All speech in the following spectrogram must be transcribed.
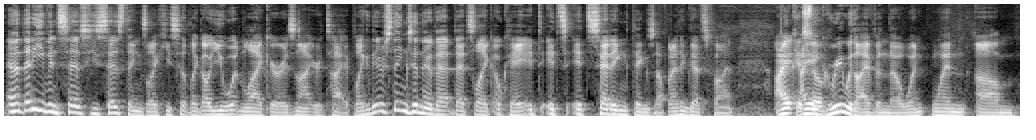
And then he even says he says things like he said like oh you wouldn't like her it's not your type like there's things in there that that's like okay it, it's it's setting things up and I think that's fine. I, I so- agree with Ivan though when when um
